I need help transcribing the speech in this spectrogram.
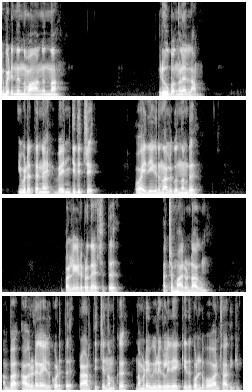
ഇവിടെ നിന്ന് വാങ്ങുന്ന രൂപങ്ങളെല്ലാം ഇവിടെ തന്നെ വ്യഞ്ചരിച്ച് വൈദികർ നൽകുന്നുണ്ട്. പള്ളിയുടെ പ്രദേശത്ത് അച്ഛന്മാരുണ്ടാകും. അപ്പോൾ അവരുടെ കയ്യിൽ കൊടുത്ത് പ്രാർത്ഥിച്ച് നമുക്ക് നമ്മുടെ വീടുകളിലേക്ക് ഇത് കൊണ്ടുപോകാൻ സാധിക്കും.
